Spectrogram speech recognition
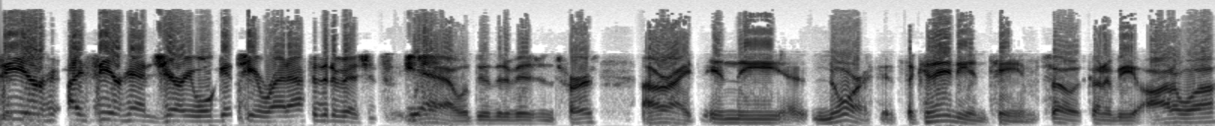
see you. your I see your hand, Jerry. We'll get to you right after the divisions. Yeah, we'll do the divisions first. All right. In the uh, north, it's the Canadian team. So it's going to be Ottawa,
